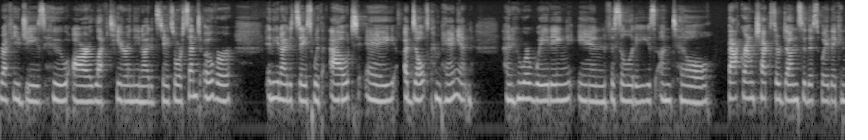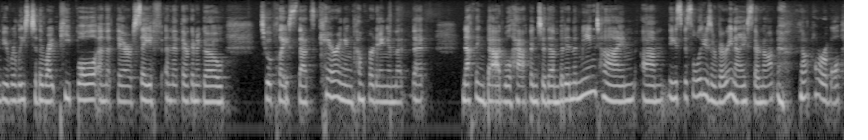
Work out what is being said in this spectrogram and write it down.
refugees who are left here in the United States or sent over in the United States without a adult companion and who are waiting in facilities until background checks are done so this way they can be released to the right people and that they're safe and that they're going to go to a place that's caring and comforting and that that nothing bad will happen to them. But in the meantime um, these facilities are very nice. They're not not horrible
